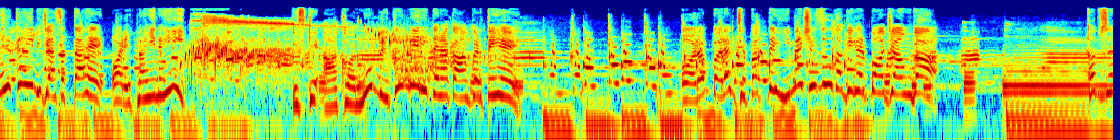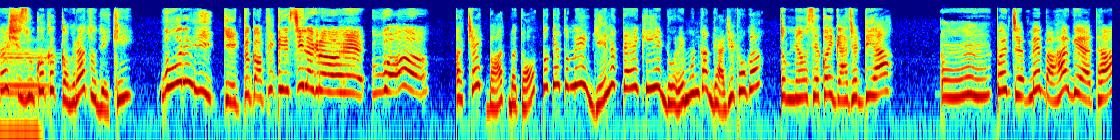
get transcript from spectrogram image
ये कहीं भी जा सकता है और इतना ही नहीं। इसके आँख और मुँह बिल्कुल मेरी तरह काम करते हैं। और अब पलक झपकते ही मैं शिजुका के घर पहुँच जाऊँगा। अब जरा शिजुका का कमरा तो देखें। वो रही। केक तो काफ़ी टेस्टी लग रहा है। वाह। अच्छा एक बात बताओ तो क्या तुम्हें ये लगता है कि ये डोरेमोन का गैजेट होगा? तुमने उसे कोई गैजेट दिया? हम्म, पर जब मैं बाहर गया था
